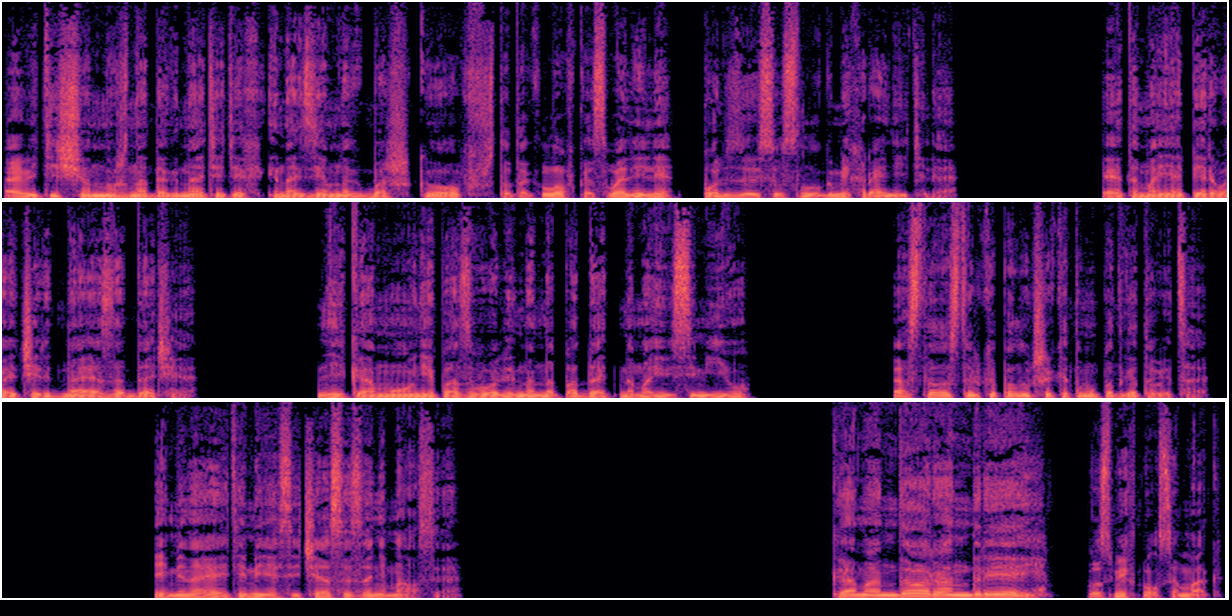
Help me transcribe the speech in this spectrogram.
А ведь еще нужно догнать этих иноземных башков, что так ловко свалили, пользуясь услугами хранителя. Это моя первоочередная задача. Никому не позволено нападать на мою семью, Осталось только получше к этому подготовиться. Именно этим я сейчас и занимался. «Командор Андрей», — усмехнулся маг.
